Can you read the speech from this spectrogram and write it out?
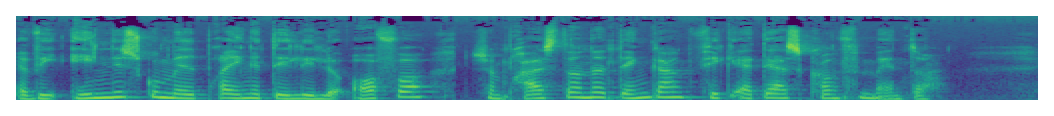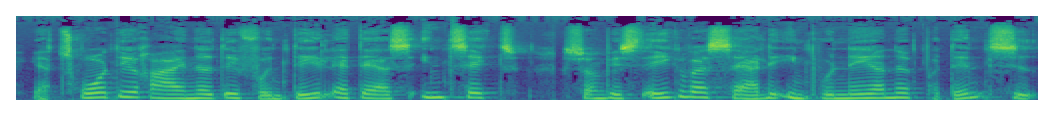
at vi endelig skulle medbringe det lille offer, som præsterne dengang fik af deres konfirmander. Jeg tror, de regnede det for en del af deres indtægt, som vist ikke var særlig imponerende på den tid.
